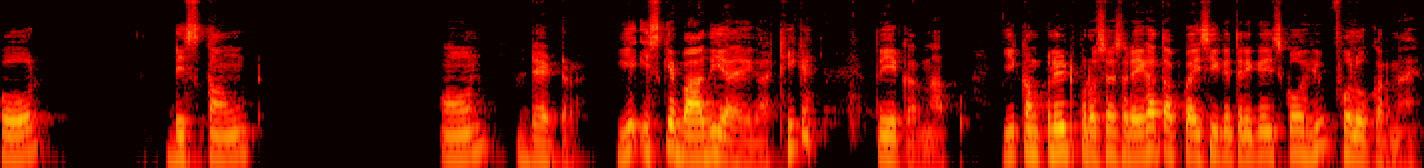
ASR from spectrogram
for discount on debtor ये इसके बाद ही आएगा, ठीक है? तो ये करना आपको। ये कंप्लीट प्रोसेस रहेगा तो आपका इसी के तरीके इसको ही फॉलो करना है।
